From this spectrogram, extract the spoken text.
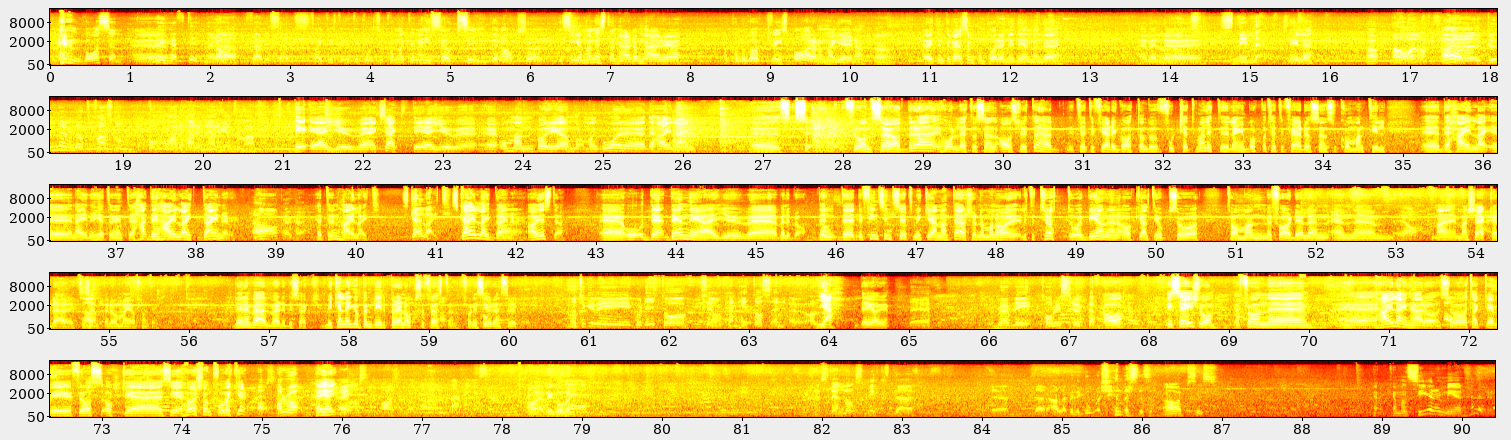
eh, vasen. Det blir Eh, häftigt när Ja. det färdigställs. Faktiskt det är lite coolt. Så kommer man kunna hissa upp sidorna också. Det ser man nästan här, de här, eh, de kommer vara uppsvängsbara de här grejerna. Ja. Jag vet inte vem som kom på den idén men det är väl eh, Snille. Snille. Ja. Ja, ja. Ja, ja. Eh, Du nämnde att det fanns någon bar här i närheten va? Det är ju, eh, exakt, det är ju eh, om man börjar, om man går The High Line s- från södra hållet och sen avslutar här 34 gatan, då fortsätter man lite längre bort på 34 och sen så kommer man till The Highlight, nej det heter det inte, The Highlight Diner. Ja, okej, okej. Heter den Highlight? Skylight. Skylight Diner, ja, just det. Eh, och den, den är ju eh, väldigt bra. Den, Ja. det, det finns inte så jättemycket annat där så när man har lite trött då i benen och alltihop så tar man med fördel en, en ehm, ja, man, man käkar där till Ja. exempel vad man gör för någonting. Den är väl värd besök. Vi kan lägga upp en bild på den också förresten, får ni se hur den ser ut. Jag tycker vi går dit och ser om vi kan hitta oss en öl. Ja, det gör vi. Det, det börjar bli torr i strupen. Ja, vi säger så. Från eh, eh, Highline här då, så tackar vi för oss och eh, se, hörs om två veckor. Ja, ha det bra. Hej hej! Hej. Ja, vi går väl. Vi kan ställa oss mitt där, där, där alla ville gå kändes det som. Ja, precis. Kan man se den mer här?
